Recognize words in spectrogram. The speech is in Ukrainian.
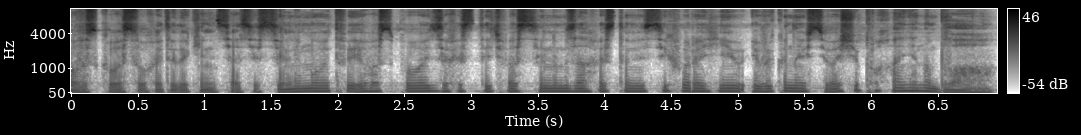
Обов'язково слухайте до кінця ці сильні молитви, і Господь захистить вас сильним захистом від всіх ворогів і виконає всі ваші прохання на благо.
